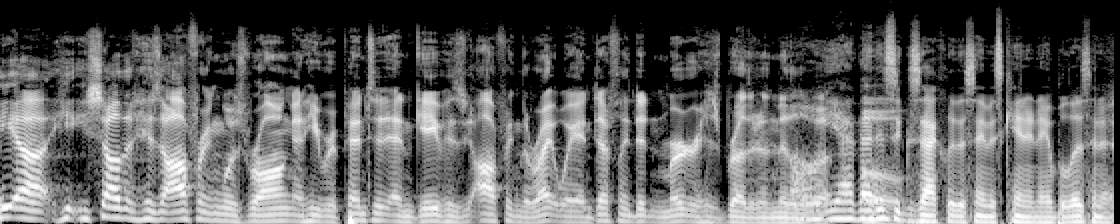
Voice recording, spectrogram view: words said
He, uh, he he saw that his offering was wrong, and he repented and gave his offering the right way, and definitely didn't murder his brother in the middle Oh of a. yeah, that is oh, exactly the same as Cain and Abel, isn't it?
